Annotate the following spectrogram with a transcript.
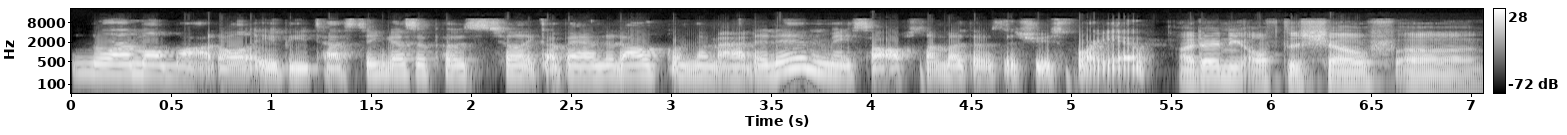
normal model A/B testing as opposed to like a bandit algorithm added in may solve some of those issues for you. Are there any off the shelf uh,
